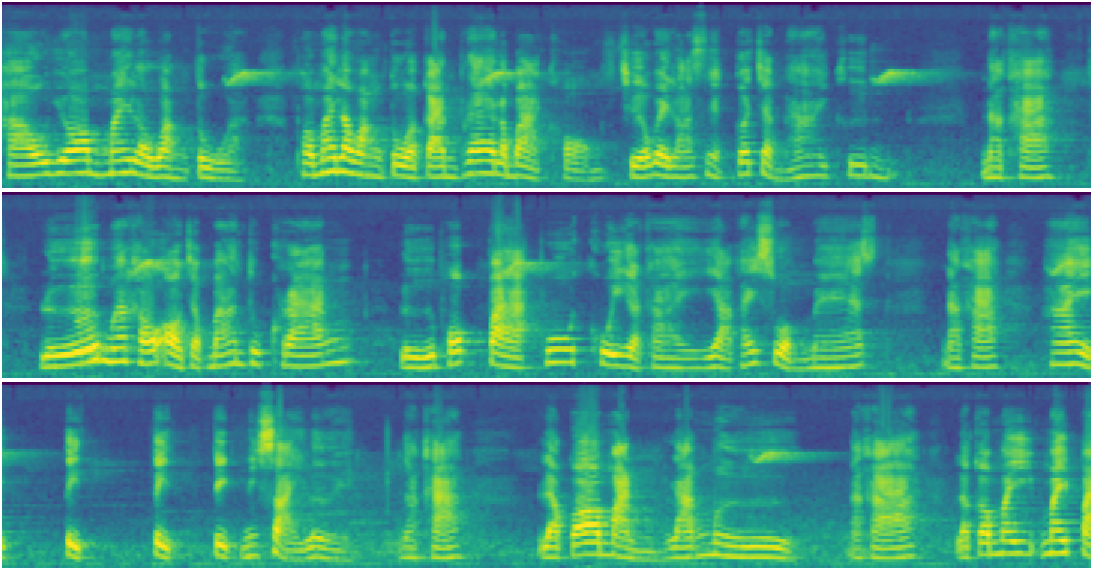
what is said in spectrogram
เขาย่อมไม่ระวังตัว พอไม่ระวังตัวการแพร่ระบาดของเชื้อไวรัสเนี่ยก็จะง่ายขึ้นนะคะ หรือเมื่อเขาออกจากบ้านทุกครั้ง หรือพบปะพูดคุยกับใคร อยากให้สวมแมสนะคะ ให้ติดติดติดนิสัยเลยนะคะ แล้วก็หมั่นล้างมือนะคะ แล้วก็ไม่ไม่ไป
